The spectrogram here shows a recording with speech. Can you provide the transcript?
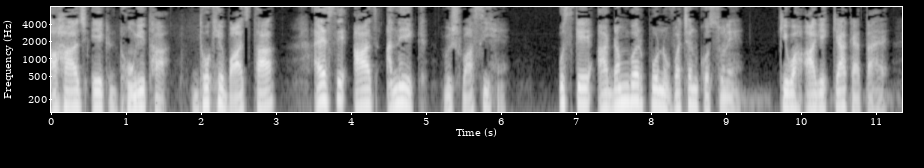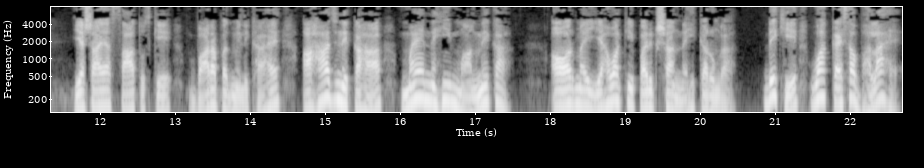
आहाज एक ढोंगी था, धोखेबाज था। ऐसे आज अनेक विश्वासी हैं। उसके आडंबरपूर्ण वचन को सुने कि वह आगे क्या कहता है। यशाया सात उसके बारह पद में लिखा है, आहाज ने कहा, मैं नहीं मांगने का। और मैं यहवा की परीक्षा नहीं करूँगा। देखिए, वह कैसा भला है।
